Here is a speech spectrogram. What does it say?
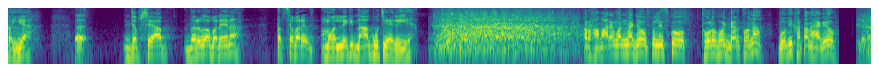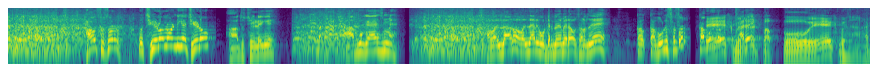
भैया जब से आप दरोगा बने हैं ना तब से हमारे मोहल्ले की नाक ऊँची है गई है। और हमारे मन में जो पुलिस को थोड़ा बहुत डर था ना वो भी खत्म है गयो। हाँ ससुर तो छेड़ो लौंडिया छेड़ो। हाँ तो छेड़ेंगे। आपको क्या है इसमें? हवलदार हो हवलदार के घुटने में रहो समझ गए? क- कब बोलूँ ससुर एक मिनट पप्पू एक मिनट।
